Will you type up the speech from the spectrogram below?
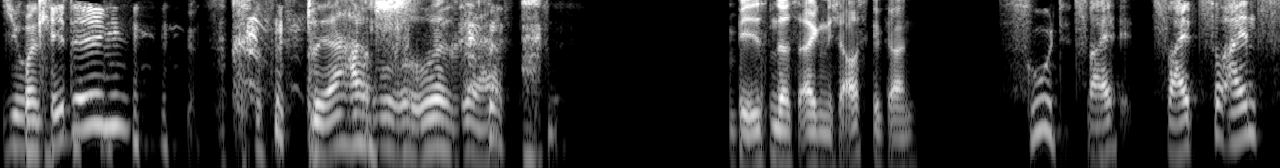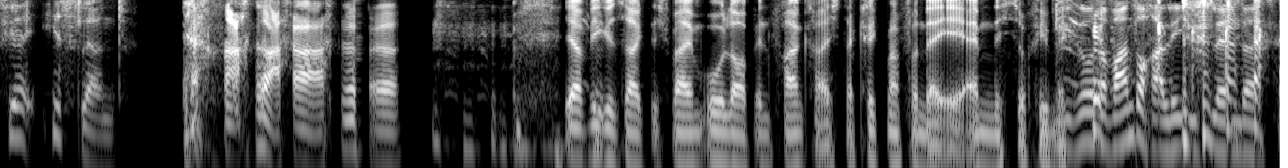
you Und- kidding? Wie ist denn das eigentlich ausgegangen? Gut. 2 2 zu 1 für Island. ja, wie gesagt, ich war im Urlaub in Frankreich. Da kriegt man von der EM nicht so viel mit. Wieso? Da waren doch alle Isländer.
